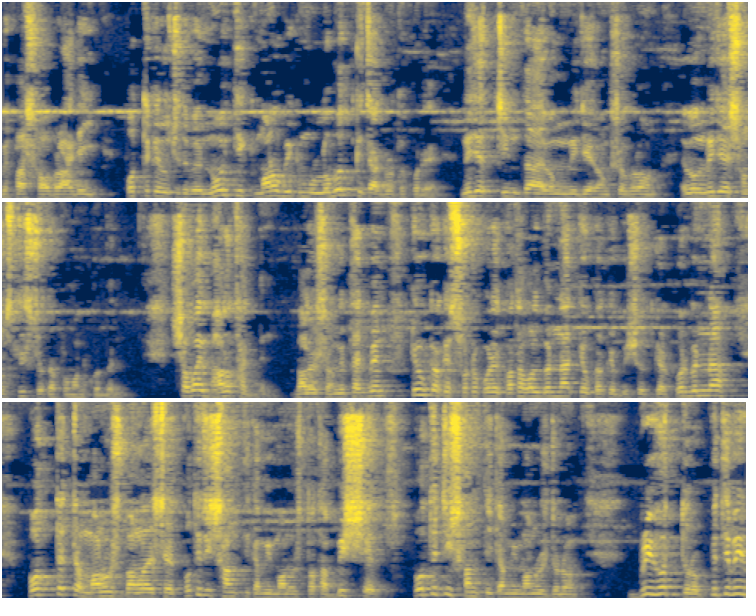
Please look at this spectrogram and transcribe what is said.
বেফাস হওয়ার আগেই প্রত্যেকের উচিত হবে নৈতিক, মানবিক মূল্যবোধকে জাগ্রত করে নিজের চিন্তা এবং নিজের অংশগ্রহণ এবং নিজের সংশ্লিষ্টতা প্রমাণ করবেন। সবাই ভালো থাকবেন, ভালোর সঙ্গে থাকবেন, কেউ কাউকে ছোট করে কথা বলবেন না, কেউ কাউকে বিশুদ্ধার করবেন না। প্রত্যেকটা মানুষ বাংলাদেশের প্রতিটি শান্তিকামী মানুষ তথা বিশ্বের প্রতিটি শান্তিকামী মানুষ যেন বৃহত্তর, পৃথিবীর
